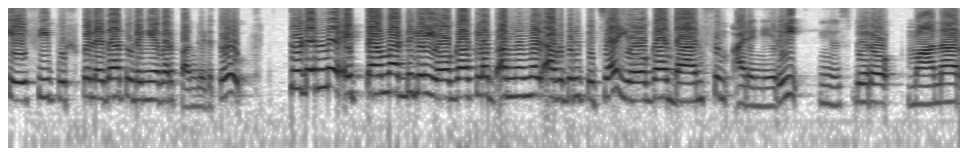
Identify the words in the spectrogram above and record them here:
കെ സി പുഷ്പലത തുടങ്ങിയവർ പങ്കെടുത്തു. തുടർന്ന് എട്ടാം വാർഡിലെ യോഗ ക്ലബ് അംഗങ്ങൾ അവതരിപ്പിച്ച യോഗ ഡാൻസും അരങ്ങേറി. News bureau Mannar.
